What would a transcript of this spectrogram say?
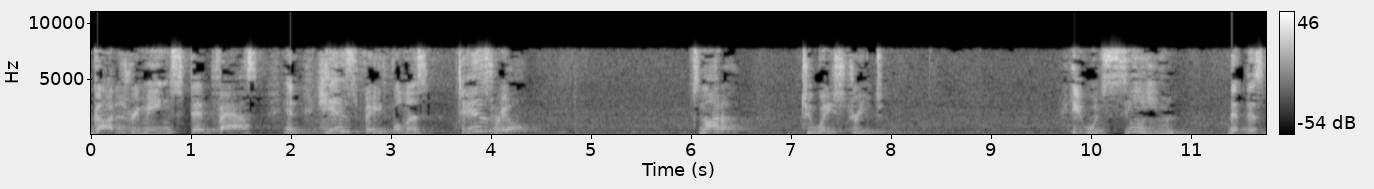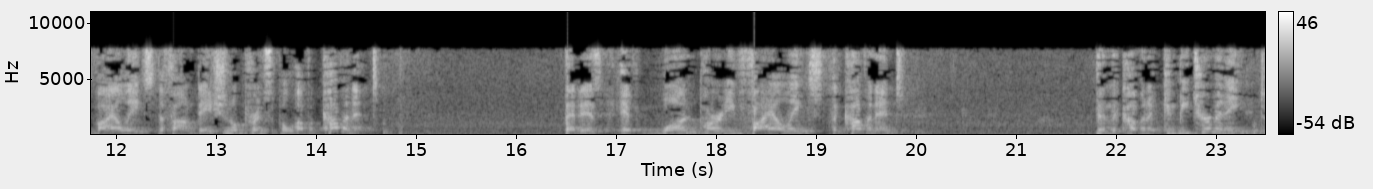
God has remained steadfast in his faithfulness to Israel. It's not a two way street. It would seem that this violates the foundational principle of a covenant. That is, if one party violates the covenant, then the covenant can be terminated.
